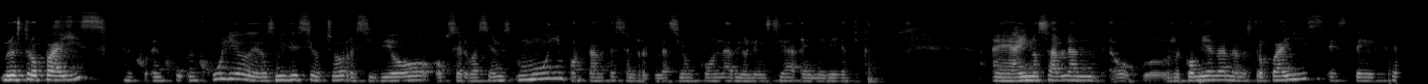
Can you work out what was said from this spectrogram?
Nuestro país, en, julio de 2018, recibió observaciones muy importantes en relación con la violencia mediática. Eh, ahí nos hablan o, recomiendan a nuestro país este,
